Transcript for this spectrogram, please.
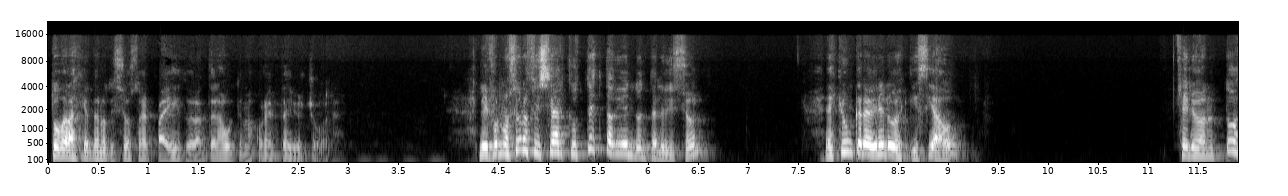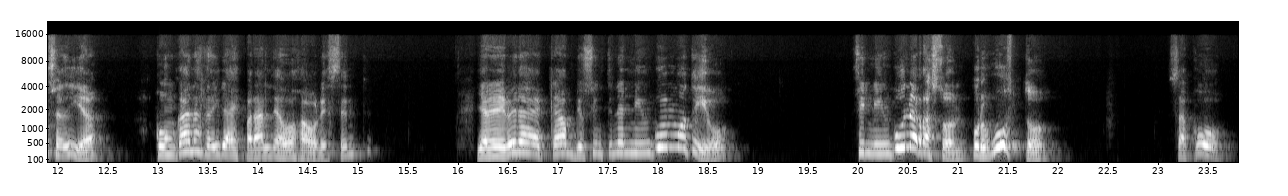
toda la gente noticiosa del país durante las últimas 48 horas. La información oficial que usted está viendo en televisión es que un carabinero desquiciado se levantó ese día con ganas de ir a dispararle a dos adolescentes Y a la libera de cambio, sin tener ningún motivo, sin ninguna razón, por gusto, sacó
